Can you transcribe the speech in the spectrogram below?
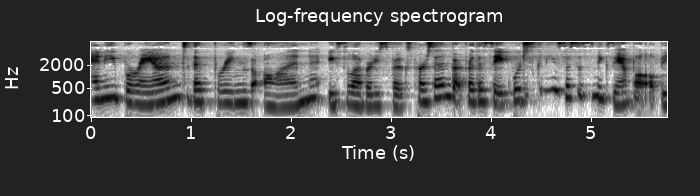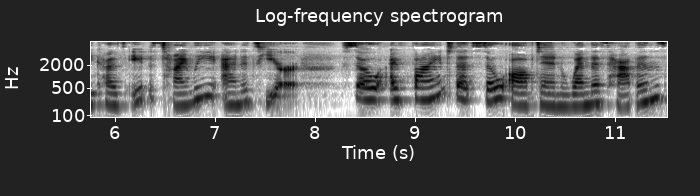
any brand that brings on a celebrity spokesperson. But for the sake, we're just going to use this as an example because it is timely and it's here. So I find that so often when this happens,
